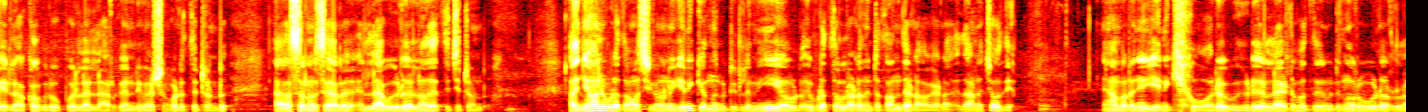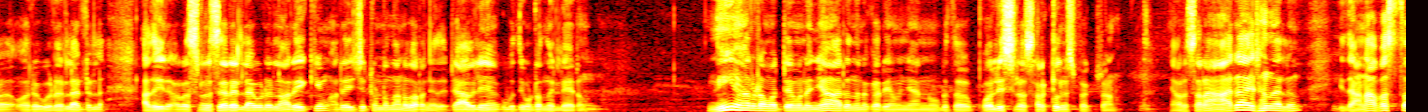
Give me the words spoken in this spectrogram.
ഈ ലോക്കൽ ഗ്രൂപ്പുകളിലെല്ലാവർക്കും ഇന്റിമേഷൻ കൊടുത്തിട്ടുണ്ട്. റെസിഡൻസുകാർ എല്ലാ വീടുകളിലും അത് എത്തിച്ചിട്ടുണ്ട്. അത് ഞാനിവിടെ താമസിക്കണമെങ്കിൽ എനിക്കൊന്നും കിട്ടിയിട്ടില്ല. നീ ഇവിടത്തുള്ള ഇടം? നിന്റെ തന്തയുടെ വകയുടെ ഇതാണ് ചോദ്യം. ഞാൻ പറഞ്ഞു എനിക്ക് ഓരോ വീടുകളിലായിട്ട് പത്ത് ഇരുന്നൂറ് വീടുകളുള്ള ഓരോ വീടുകളിലായിട്ടില്ല. അത് റെസിഡൻസുകാരെ എല്ലാ വീടുകളിലും അറിയിക്കും അറിയിച്ചിട്ടുണ്ടെന്നാണ് പറഞ്ഞത്. രാവിലെ ഞങ്ങൾക്ക് ബുദ്ധിമുട്ടൊന്നും ഇല്ലായിരുന്നു. നീ ആരുടെ മറ്റേ മോനെ? ഞാൻ ആരും നിനക്കറിയാമോ ഞാൻ ഇവിടുത്തെ പോലീസിലെ സർക്കിൾ ഇൻസ്പെക്ടറാണ്. ഞാൻ പറഞ്ഞു സാറേ ആരായിരുന്നാലും ഇതാണ് അവസ്ഥ.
